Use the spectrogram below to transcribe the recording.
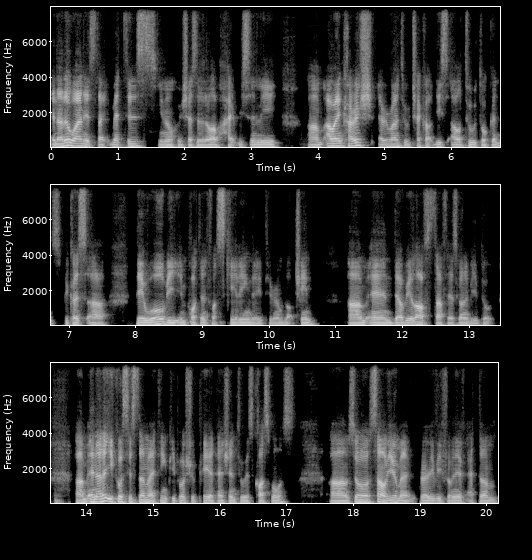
Another one is like Metis, you know, which has a lot of hype recently. Um, I would encourage everyone to check out these L2 tokens because uh, they will be important for scaling the Ethereum blockchain. Um, and there'll be a lot of stuff that's going to be built. Um, another ecosystem I think people should pay attention to is Cosmos. Um, so some of you might very be familiar with Atom,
